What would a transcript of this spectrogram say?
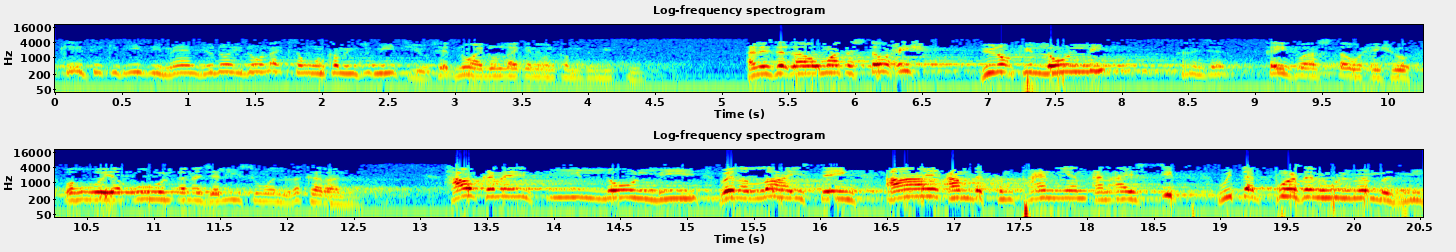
okay, take it easy, man. You know, you don't like someone coming to meet you. He said, no, I don't like anyone coming to meet me. And he said, أَوْ مَا تَسْتَوْحِشْ Do you not feel lonely? And he said, كيف أستوحش وهو يقول أنا جليس من ذكرني How can I feel lonely when Allah is saying, I am the companion and I sit with that person who remembers me.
